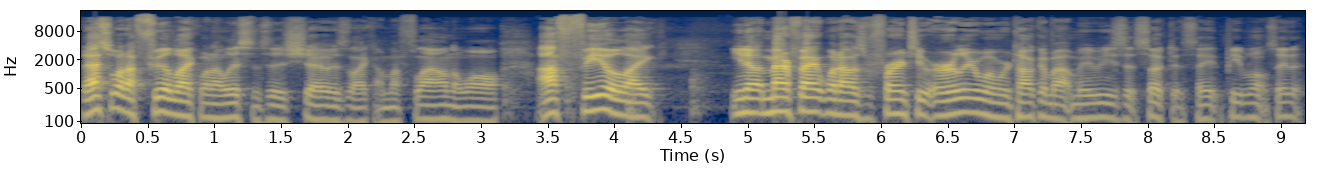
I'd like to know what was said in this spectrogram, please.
that's what I feel like when I listen to this show. Is like I'm a fly on the wall. I feel like, you know, matter of fact, what I was referring to earlier when we were talking about movies that suck that say people don't say that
